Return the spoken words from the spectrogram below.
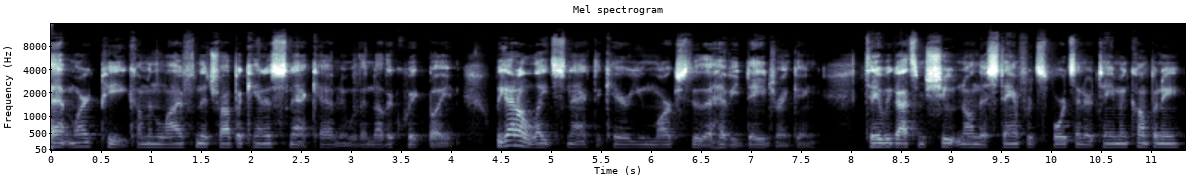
Fat Mark P coming live from the Tropicana snack cabinet with another quick bite. We got a light snack to carry you marks through the heavy day drinking. Today we got some shooting on the Stamford Sports Entertainment Company,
